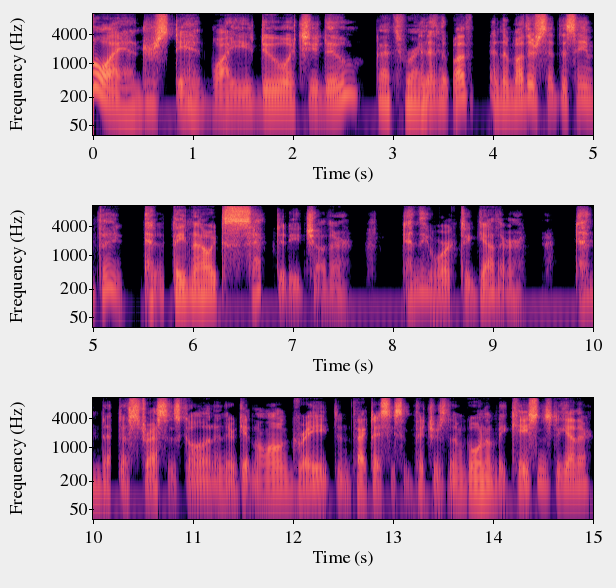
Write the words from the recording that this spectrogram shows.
Oh, I understand why you do what you do. That's right. And then the mother and the mother said the same thing. And they now accepted each other and they work together and uh, the stress is gone and they're getting along great. In fact, I see some pictures of them going on vacations together.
